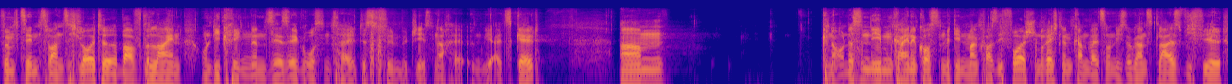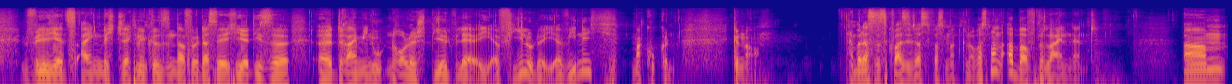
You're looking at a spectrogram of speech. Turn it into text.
15, 20 Leute above the line und die kriegen einen sehr, sehr großen Teil des Filmbudgets nachher irgendwie als Geld. Ähm, Genau, und das sind eben keine Kosten, mit denen man quasi vorher schon rechnen kann, weil es noch nicht so ganz klar ist, wie viel will jetzt eigentlich Jack Nicholson dafür, dass er hier diese äh, Drei-Minuten-Rolle spielt. Will er eher viel oder eher wenig? Mal gucken. Genau. Aber das ist quasi das, was man, genau, was man above the line nennt. Ähm,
